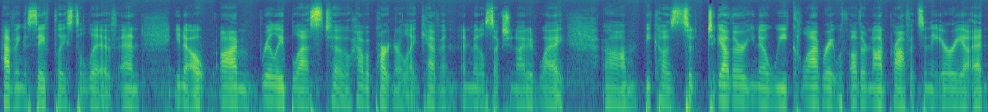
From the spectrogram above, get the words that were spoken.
having a safe place to live. And, you know, I'm really blessed to have a partner like Kevin and Middlesex United Way um, because to, together, you know, we collaborate with other nonprofits in the area, and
